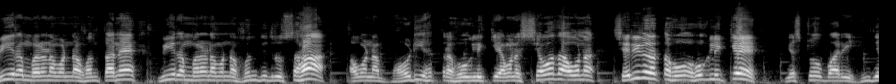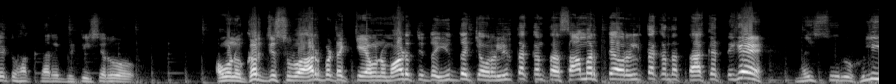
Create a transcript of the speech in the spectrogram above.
ವೀರ ಮರಣವನ್ನು ಹೊಂತಾನೆ ವೀರ ಮರಣವನ್ನು ಹೊಂದಿದ್ರು ಸಹ ಅವನ ಬಾಡಿ ಹತ್ರ ಹೋಗಲಿಕ್ಕೆ, ಅವನ ಶವದ, ಅವನ ಶರೀರದ ಹತ್ರ ಹೋಗಲಿಕ್ಕೆ ಎಷ್ಟೋ ಬಾರಿ ಹಿಂದೇಟು ಹಾಕ್ತಾರೆ ಬ್ರಿಟಿಷರು. ಅವನು ಗರ್ಜಿಸುವ ಆರ್ಭಟಕ್ಕೆ, ಅವನು ಮಾಡುತ್ತಿದ್ದ ಯುದ್ಧಕ್ಕೆ ಅವರಲ್ಲಿರ್ತಕ್ಕಂಥ ಸಾಮರ್ಥ್ಯ, ಅವರಲ್ಲಿರ್ತಕ್ಕಂಥ ತಾಕತ್ತಿಗೆ ಮೈಸೂರು ಹುಲಿ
